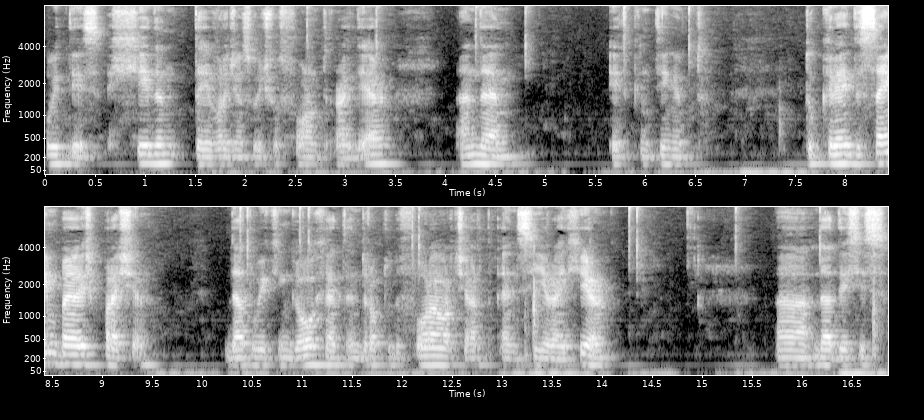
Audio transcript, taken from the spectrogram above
with this hidden divergence which was formed right there and then it continued to create the same bearish pressure that we can go ahead and drop to the 4 hour chart and see right here uh, that this is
